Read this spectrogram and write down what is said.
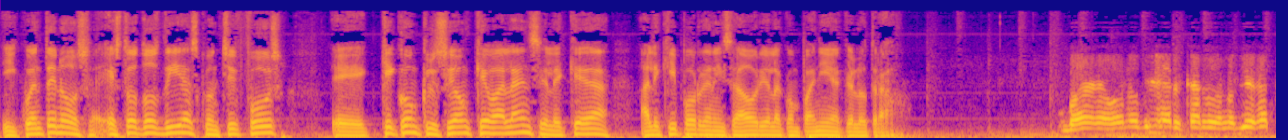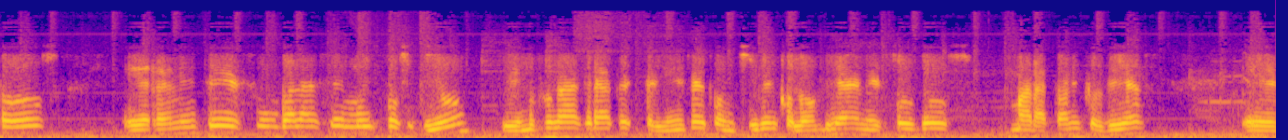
Y cuéntenos, estos dos días con Chief Foods, eh, ¿qué conclusión, qué balance le queda al equipo organizador y a la compañía que lo trajo? Bueno, buenos días Ricardo, buenos días a todos. Eh, realmente es un balance muy positivo. Tuvimos una grata experiencia con Chile en Colombia en estos dos maratónicos días. Eh,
